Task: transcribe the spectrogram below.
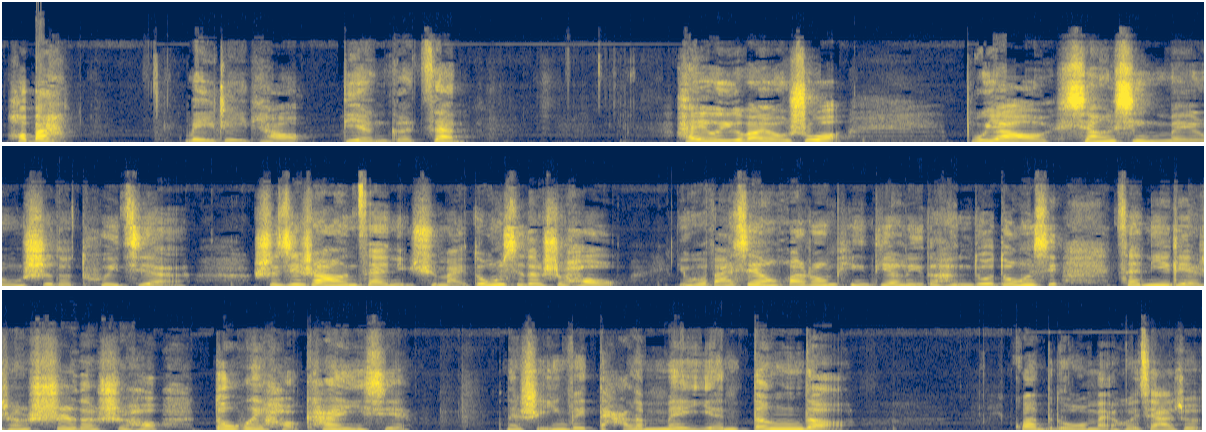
好吧？为这一条点个赞。还有一个网友说，不要相信美容师的推荐。实际上，在你去买东西的时候，你会发现化妆品店里的很多东西，在你脸上试的时候都会好看一些，那是因为打了美颜灯的。怪不得我买回家就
